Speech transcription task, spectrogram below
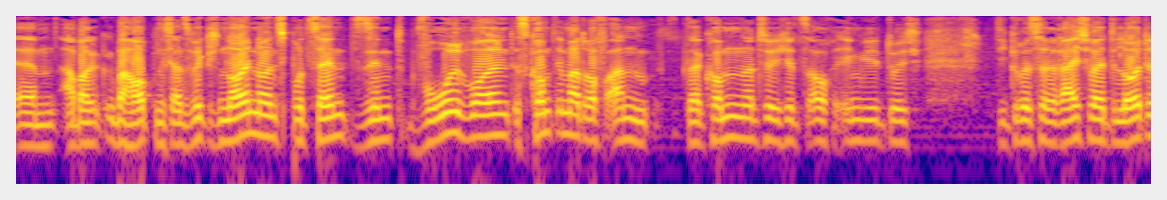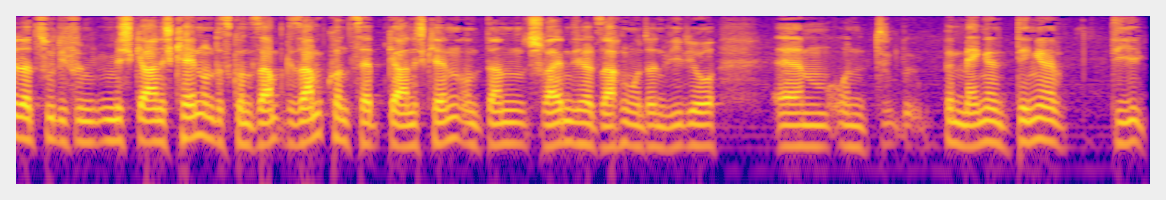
Ähm, aber überhaupt nicht. Also wirklich 99 Prozent sind wohlwollend. Es kommt immer drauf an. Da kommen natürlich jetzt auch irgendwie durch die größere Reichweite Leute dazu, die mich gar nicht kennen und das Gesamtkonzept gar nicht kennen. Und dann schreiben die halt Sachen unter ein Video ähm, und bemängeln Dinge, die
